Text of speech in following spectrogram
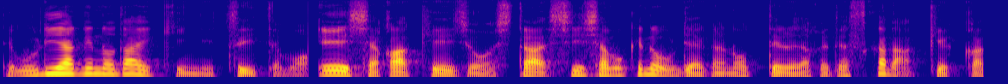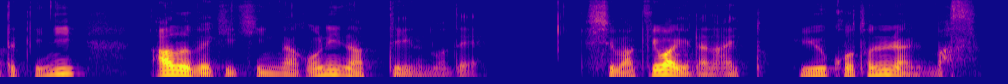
で売上の代金についても A 社が計上した C 社向けの売上が載っているだけですから、結果的にあるべき金額になっているので、仕分けはいらないということになります。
